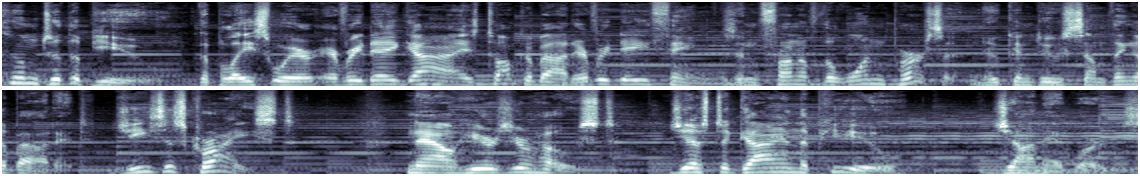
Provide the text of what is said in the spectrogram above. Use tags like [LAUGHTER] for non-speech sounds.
Welcome to The Pew, the place where everyday guys talk about everyday things in front of the one person who can do something about it Jesus Christ. Now, here's your host, just a guy in the pew, John Edwards.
